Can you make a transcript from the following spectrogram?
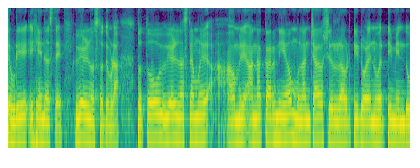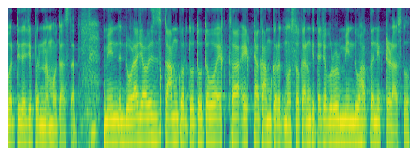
तेवढी हे नसते वेळ नसतो तेवढा. तर तो वेळ नसल्यामुळे म्हणजे अनाकारणीय मुलांच्या शरीरावरती डोळ्यांवरती मेंदूवरती त्याचे परिणाम होत असतात. मेन डोळा ज्यावेळेस काम करतो तो तो एकटा एकटा काम करत नसतो कारण की त्याच्याबरोबर मेंदू हा कनेक्टेड असतो.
